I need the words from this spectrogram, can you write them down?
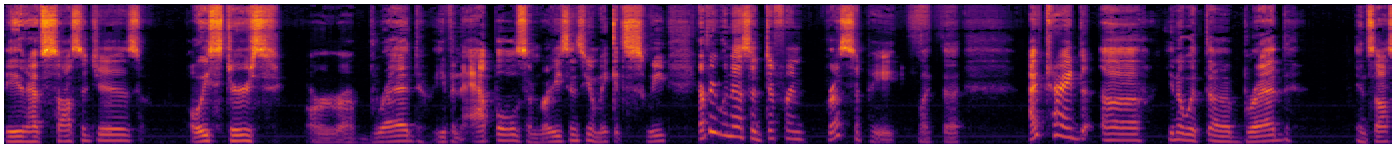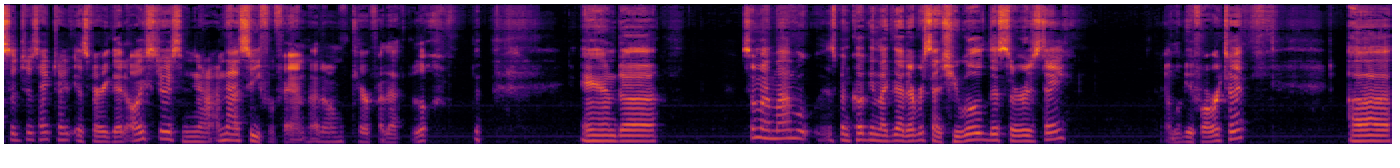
they either have sausages, oysters, or, or bread, even apples and raisins. You know, make it sweet. Everyone has a different recipe. Like the, I've tried, uh, you know, with uh, bread and sausages. I tried. It's very good. Oysters, no, I'm not a seafood fan. I don't care for that. And uh, so my mom has been cooking like that ever since. She will this Thursday. I'm looking forward to it. Uh,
